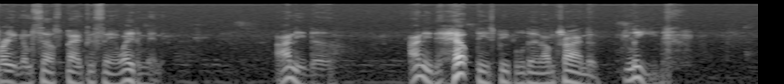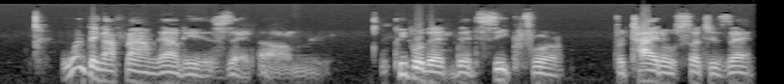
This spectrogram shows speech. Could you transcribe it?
bring themselves back to saying wait a minute i need to i need to help these people that i'm trying to lead. One thing I found out is that um, people that, that seek for for titles such as that,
